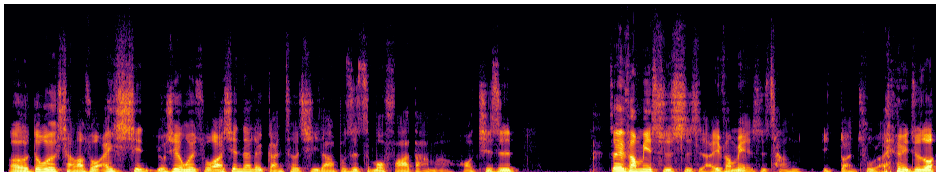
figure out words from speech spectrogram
呃都会想到说，哎，现有些人会说啊，现在的感测器啦不是这么发达吗？好，其实这一方面是事实啊，一方面也是长一短处了。因为就是说，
